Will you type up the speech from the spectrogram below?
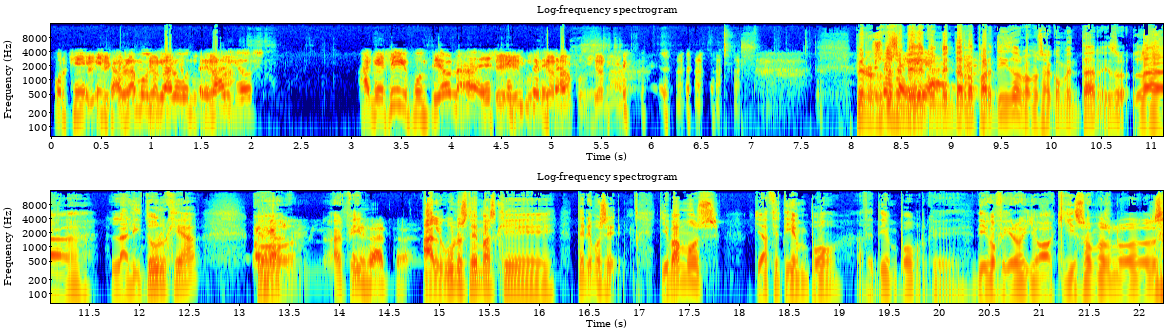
porque entablamos diálogo entre varios. ¿A que sí? Funciona, es, funciona, funciona. Pero nosotros en vez de comentar los partidos, vamos a comentar eso, la, la liturgia con, al fin, algunos temas que tenemos, eh, llevamos ya hace tiempo, hace tiempo, porque Diego Figueroa y yo aquí somos los,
